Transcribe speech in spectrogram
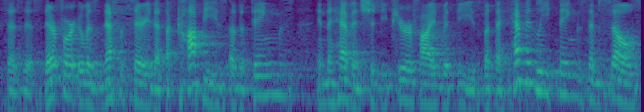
says this Therefore, it was necessary that the copies of the things in the heavens should be purified with these, but the heavenly things themselves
